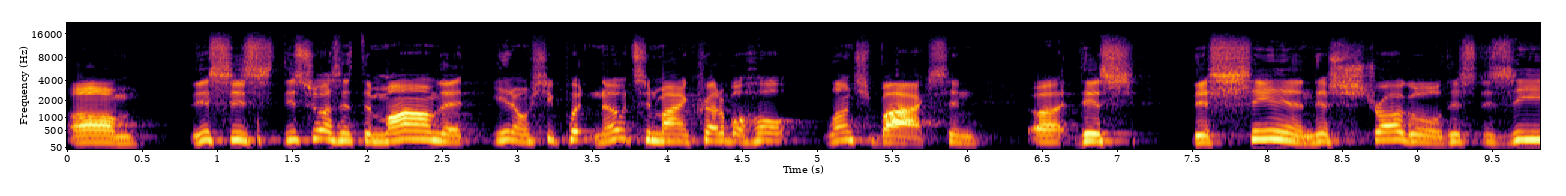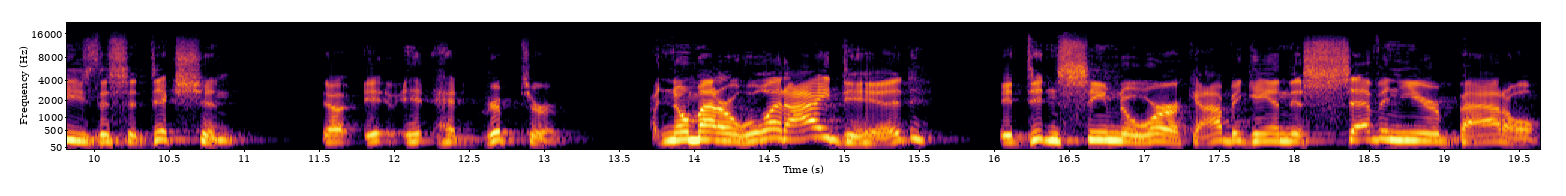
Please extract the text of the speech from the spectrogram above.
Um, this, is, this wasn't the mom that, you know, she put notes in my Incredible Hulk lunchbox and uh, this, this sin, this struggle, this disease, this addiction, uh, it, it had gripped her. No matter what I did, it didn't seem to work. I began this seven year battle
